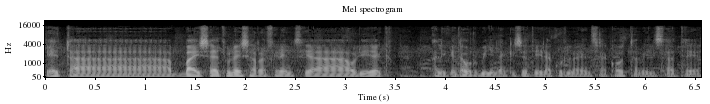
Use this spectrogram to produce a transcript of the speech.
Eta bai, zaetu nahi, referentzia horiek aliketa urbilenak izate irakurlaren zako, eta bintzate eh,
